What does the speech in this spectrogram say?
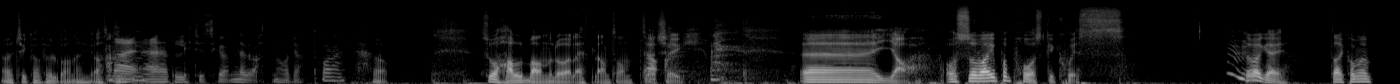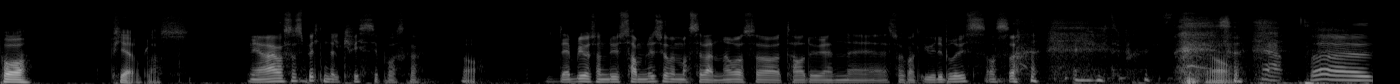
Jeg vet ikke hva full bane er. 18. Nei, jeg er litt usikker, men det er vel 18 hull, ja. Tror det. Ja. Så halv bane, da, eller et eller annet sånt. Ja. Vet ikke jeg. Eh, ja. Og så var jeg på påskequiz. Hmm. Det var gøy. Der kom jeg på fjerdeplass. Ja, jeg har også spilt en del quiz i påska. Ja. Det blir jo sånn, Du samles jo med masse venner, og så tar du en eh, såkalt utebrus. Og så, Ja, Ja. så eh,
